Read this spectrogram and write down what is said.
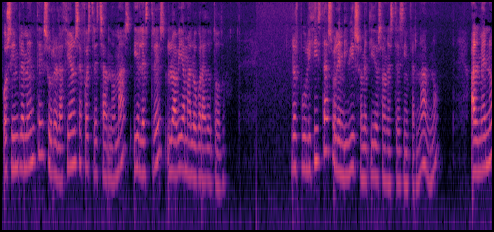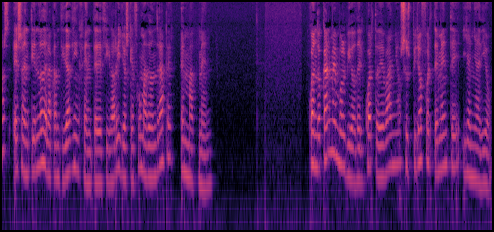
o simplemente su relación se fue estrechando más y el estrés lo había malogrado todo. Los publicistas suelen vivir sometidos a un estrés infernal, ¿no? Al menos eso entiendo de la cantidad ingente de cigarrillos que fuma Don Draper en Mad Men. Cuando Carmen volvió del cuarto de baño, suspiró fuertemente y añadió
